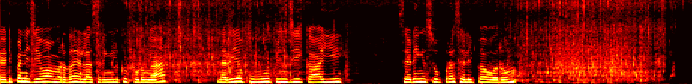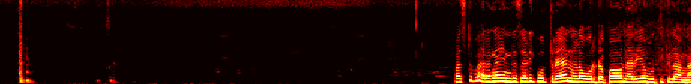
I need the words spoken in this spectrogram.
ரெடி பண்ணி ஜீவாமிர்தம் எல்லா செடிங்களுக்கும் கொடுங்க. நிறைய பூ பிஞ்சு காய் செடிங்க சூப்பராக செழிப்பாக வரும். ஃபஸ்ட்டு பாருங்கள் இந்த செடிக்கு ஊற்றுறேன் நல்லா ஒரு டப்பாவை நிறைய ஊற்றிக்கலாங்க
